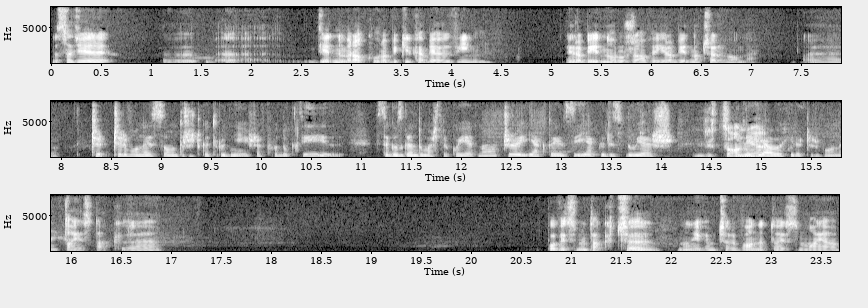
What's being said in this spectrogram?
W zasadzie y, y, w jednym roku robię kilka białych win. Robię jedno różowe i robię jedno czerwone. Czy czerwone są troszeczkę trudniejsze w produkcji? Z tego względu masz tylko jedno? Czy jak to jest? Jak decydujesz, Wiesz co, ile nie. białych, ile czerwonych? To jest tak. E... Powiedzmy tak, czy, no nie wiem, czerwone to jest moja,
